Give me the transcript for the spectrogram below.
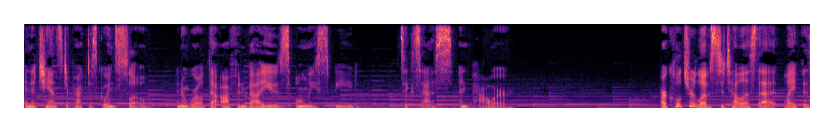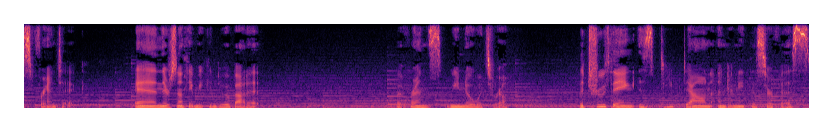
and a chance to practice going slow in a world that often values only speed, success, and power. Our culture loves to tell us that life is frantic and there's nothing we can do about it. But, friends, we know what's real. The true thing is deep down underneath the surface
